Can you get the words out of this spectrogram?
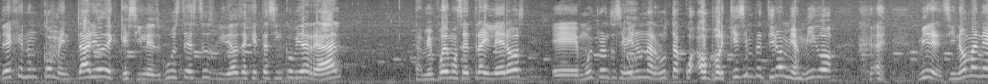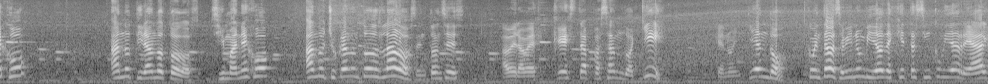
Dejen un comentario de que si les gusta estos videos de GTA 5 vida real. También podemos ser traileros. Eh, muy pronto se viene una ruta. Oh, ¿Por qué siempre tiro a mi amigo? Miren, si no manejo, ando tirando todos. Si manejo, ando chocando en todos lados. Entonces, a ver, a ver, ¿qué está pasando aquí? Que no entiendo. Comentaba, se viene un video de GTA 5 vida real.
